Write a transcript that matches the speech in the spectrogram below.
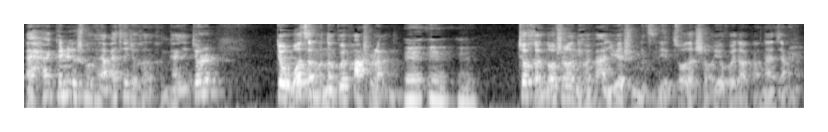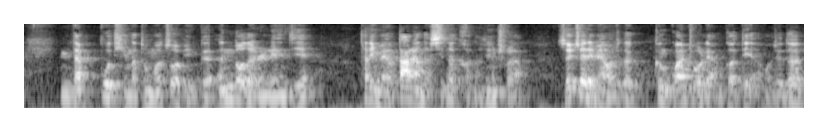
哎，还跟这个书很像，哎，他就很很开心。就是，就我怎么能规划出来呢？嗯嗯嗯。就很多时候你会发现，越是你自己做的时候，又回到刚才讲的，你在不停的通过作品跟 N 多的人连接，它里面有大量的新的可能性出来。所以这里面我觉得更关注两个点，我觉得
